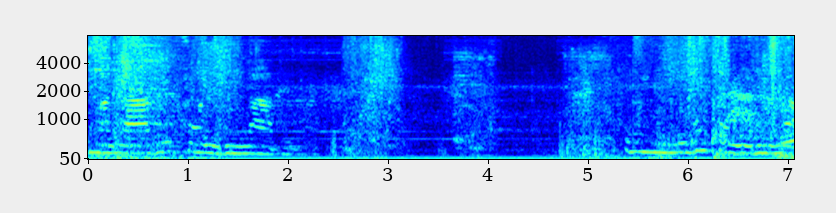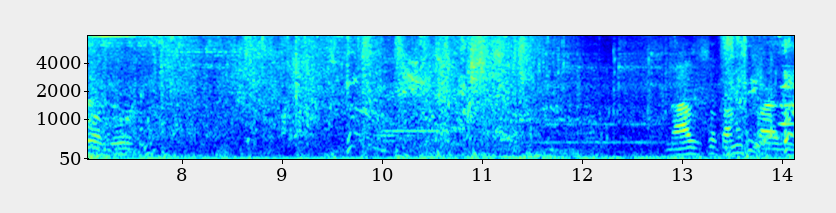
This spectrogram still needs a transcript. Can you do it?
Um aliado foi eliminado. Um inimigo foi eliminado. Naso só tá no fardo. Né?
